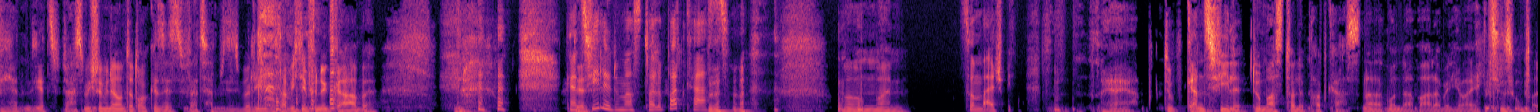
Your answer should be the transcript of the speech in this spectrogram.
Jetzt, jetzt du hast mich schon wieder unter Druck gesetzt. Was haben Sie überlegt, was habe ich denn für eine Gabe? Ganz Das- viele, du machst tolle Podcasts. Oh Mann. Zum Beispiel. Ja, ja. Du, ganz viele. Du machst tolle Podcasts. Na, wunderbar. Da bin ich aber echt super.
